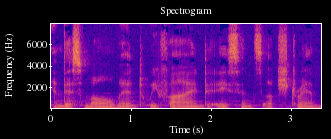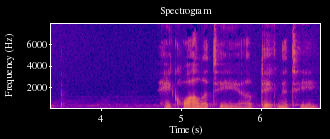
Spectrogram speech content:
In this moment, we find a sense of strength, a quality of dignity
